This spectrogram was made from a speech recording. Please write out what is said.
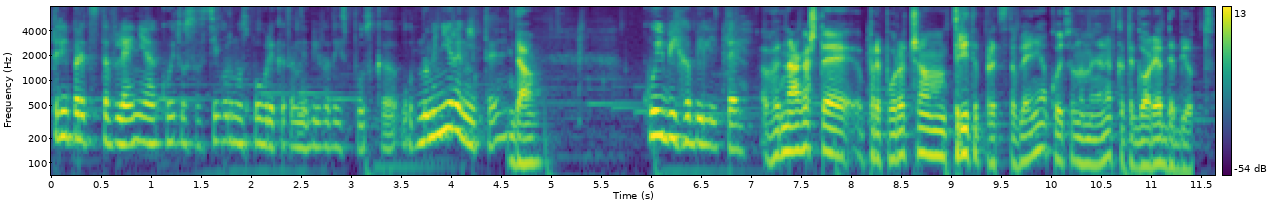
три представления, които със сигурност публиката не бива да изпуска. От номинираните, Да. кои биха били те? Веднага ще препоръчам трите представления, които са номинирани в категория дебют.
